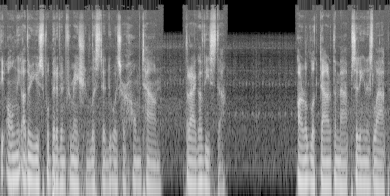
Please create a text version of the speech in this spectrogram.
the only other useful bit of information listed was her hometown, Dragovista. Arnold looked down at the map sitting in his lap.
